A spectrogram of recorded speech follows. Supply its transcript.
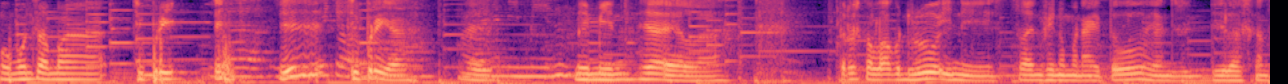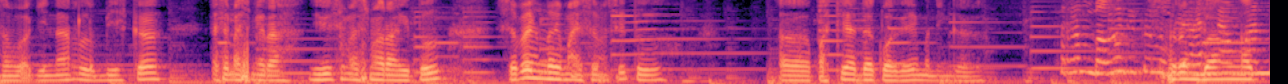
Mumun sama cupri eh iya sih cupri ya? Namanya mimin. Mimin ya elah. Terus kalau aku dulu ini selain fenomena itu yang dijelaskan sama Mbak Kinar lebih ke SMS merah. Jadi SMS merah itu siapa yang nerima SMS itu eh, pasti ada keluarganya meninggal. Serem banget itu serem banget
